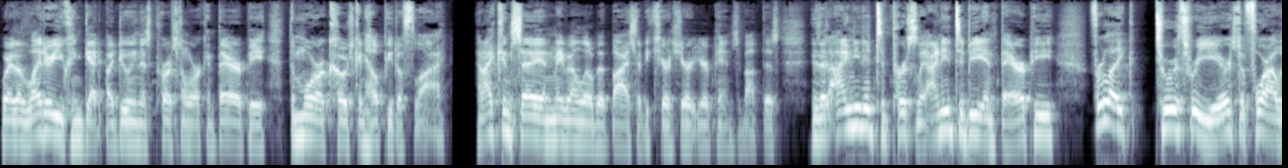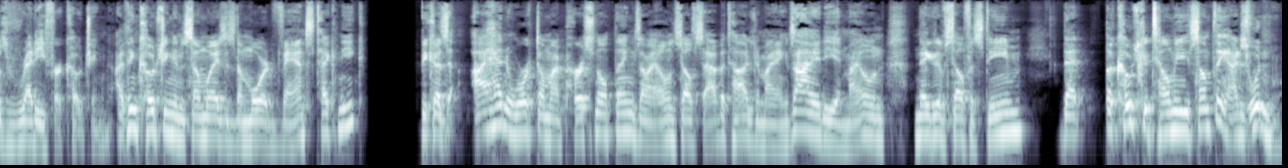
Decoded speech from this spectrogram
where the lighter you can get by doing this personal work and therapy, the more a coach can help you to fly. And I can say, and maybe I'm a little bit biased, I'd be curious your, your opinions about this, is that I needed to personally, I needed to be in therapy for like two or three years before I was ready for coaching. I think coaching in some ways is the more advanced technique because I hadn't worked on my personal things, on my own self sabotage and my anxiety and my own negative self esteem that a coach could tell me something. I just wouldn't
